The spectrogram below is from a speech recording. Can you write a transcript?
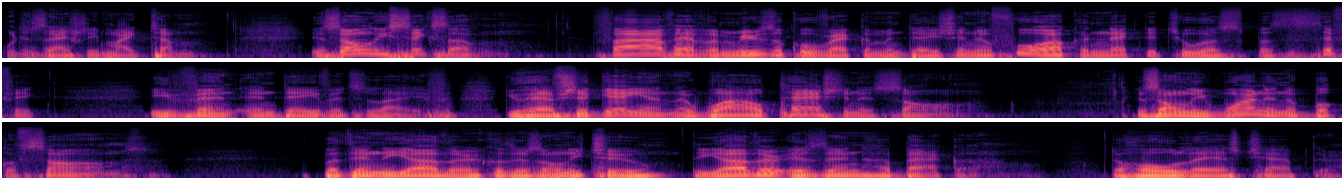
which is actually Mike Tim. It's only six of them. Five have a musical recommendation, and four are connected to a specific event in David's life. You have Shiggaion, a wild, passionate song. There's only one in the book of Psalms, but then the other, because there's only two, the other is in Habakkuk, the whole last chapter.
